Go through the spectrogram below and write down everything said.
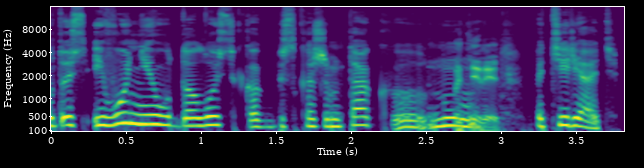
Ну, то есть его не удалось, как бы, скажем так, э, ну, потерять. потерять.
